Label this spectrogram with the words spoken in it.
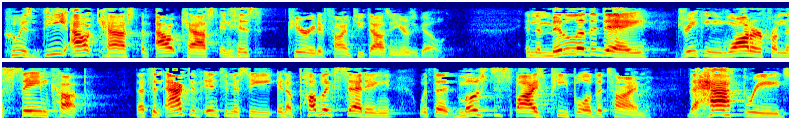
who is the outcast of outcasts in his period of time 2,000 years ago. In the middle of the day, drinking water from the same cup. That's an act of intimacy in a public setting with the most despised people of the time, the half breeds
